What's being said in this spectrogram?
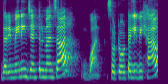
the remaining gentlemen's are 1. So totally we have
